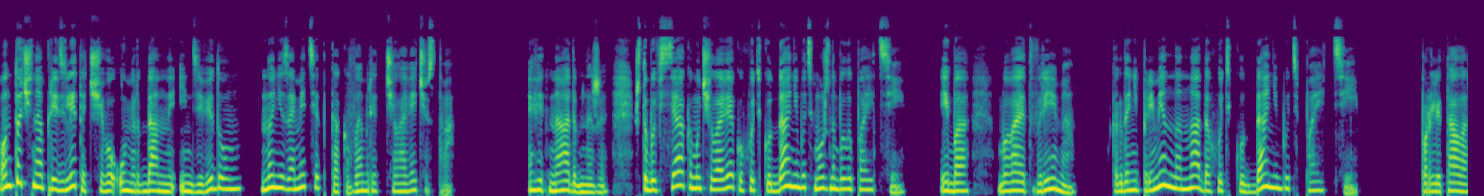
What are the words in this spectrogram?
Он точно определит, от чего умер данный индивидуум, но не заметит, как вымрет человечество. Ведь надобно же, чтобы всякому человеку хоть куда-нибудь можно было пойти. Ибо бывает время, когда непременно надо хоть куда-нибудь пойти. Пролетала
